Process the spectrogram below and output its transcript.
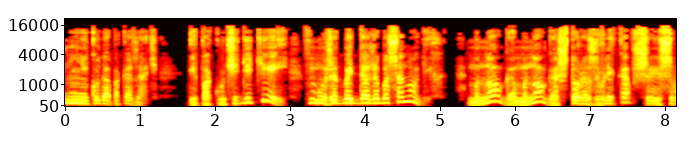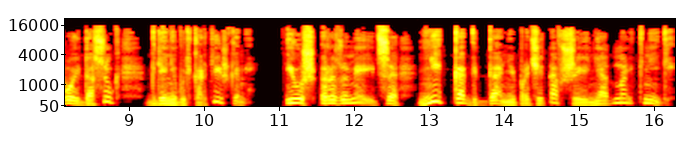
никуда показать, и по куче детей, может быть, даже босоногих. Много-много, что развлекавшие свой досуг где-нибудь картишками, и уж, разумеется, никогда не прочитавшие ни одной книги.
